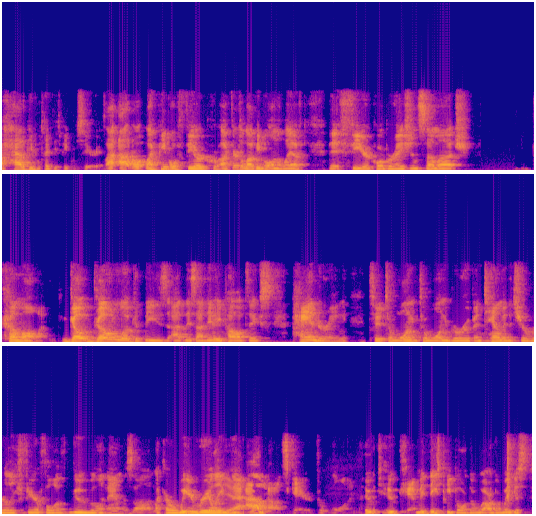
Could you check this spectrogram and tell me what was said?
how do people take these people serious? I, I don't like people fear like there's a lot of people on the left that fear corporations so much. Come on, go go and look at these uh, this identity politics pandering to, to one to one group and tell me that you're really fearful of Google and Amazon. Like, are we really Yeah. that? I'm not scared. Who who can? I mean, these people are the are the weakest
